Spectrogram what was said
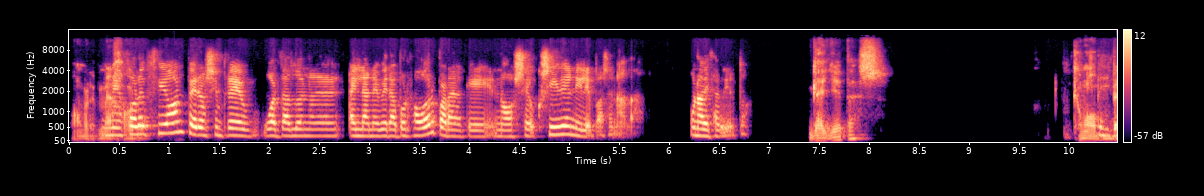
hombre, mejor, mejor. opción, pero siempre guardadlo en la, nevera, por favor, para que no se oxide ni le pase nada. Una vez abierto. Galletas. Como ¿Especifica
